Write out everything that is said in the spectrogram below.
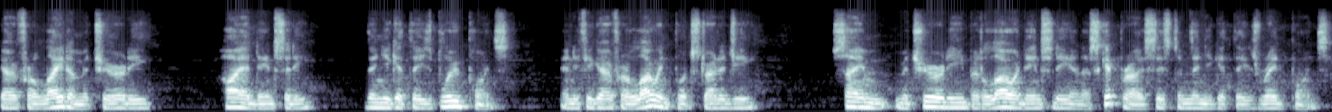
go for a later maturity, higher density, then you get these blue points. And if you go for a low input strategy, same maturity, but a lower density and a skip row system, then you get these red points.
